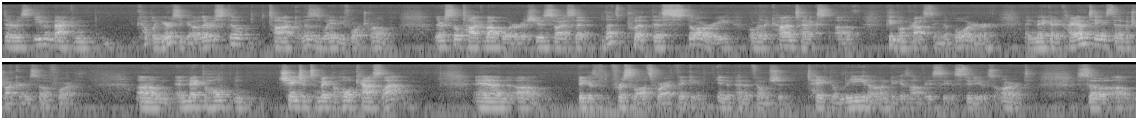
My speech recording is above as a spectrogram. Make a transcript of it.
there's even back in, a couple years ago, there was still talk, and this is way before Trump there was still talk about border issues, so I said, let's put this story over the context of people crossing the border and make it a coyote instead of a trucker and so forth. Um, and make the whole, change it to make the whole cast Latin. And um, because, first of all, that's where I think independent films should take the lead on because obviously the studios aren't. So um,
